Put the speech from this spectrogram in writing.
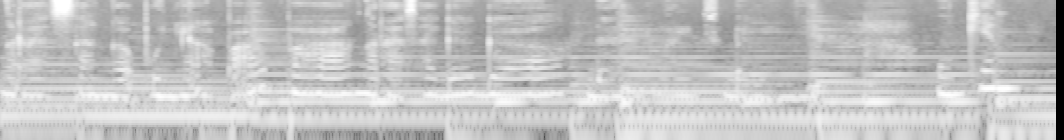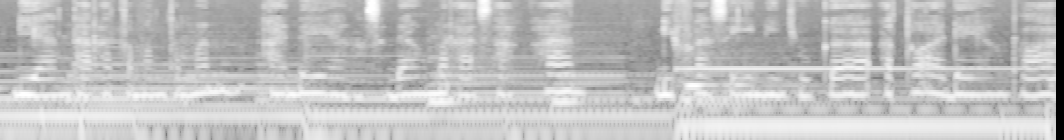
ngerasa nggak punya apa-apa, ngerasa gagal dan lain sebagainya. Mungkin di antara teman-teman ada yang sedang merasakan di fase ini juga atau ada yang telah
